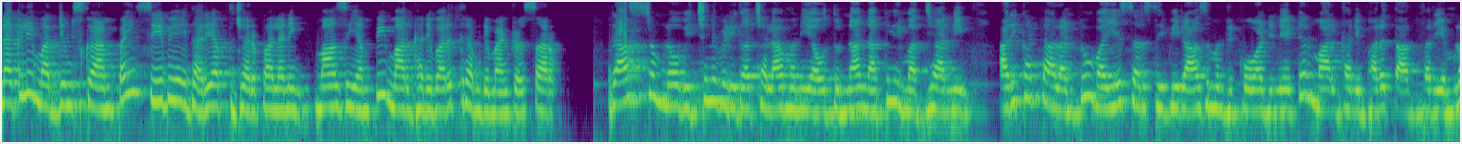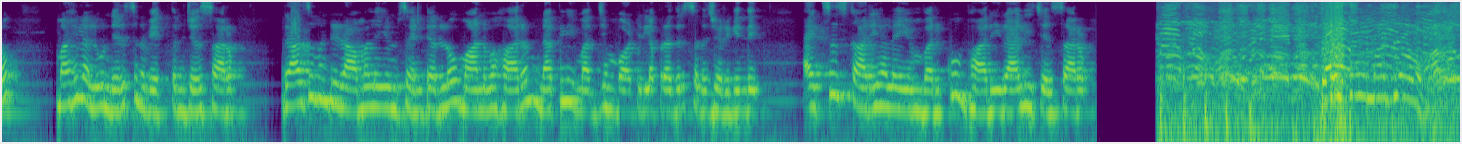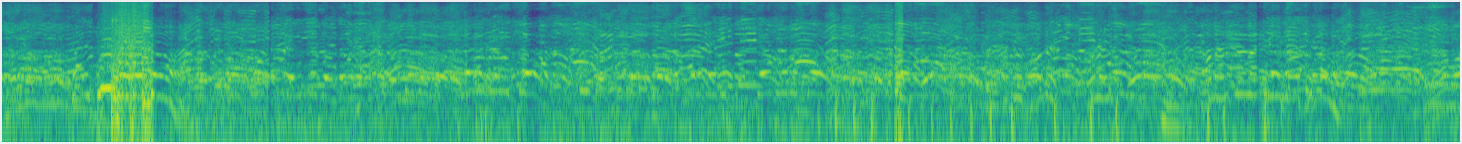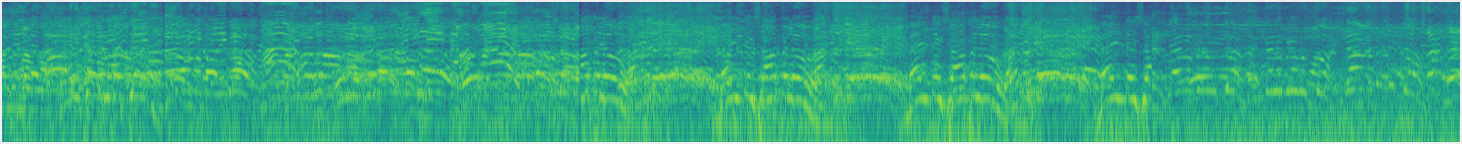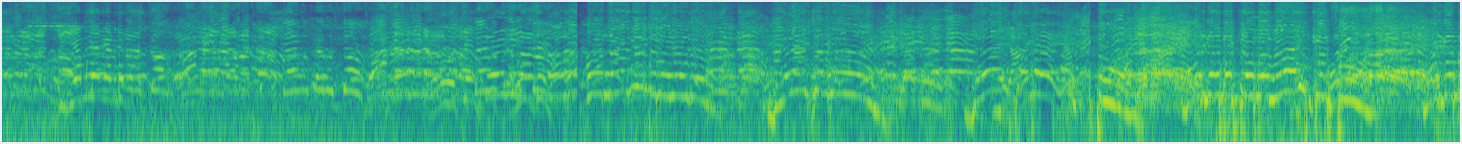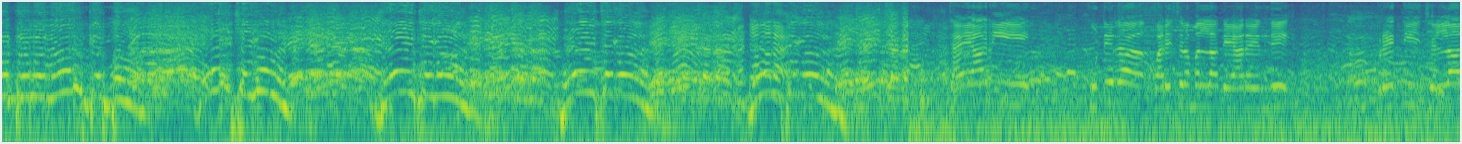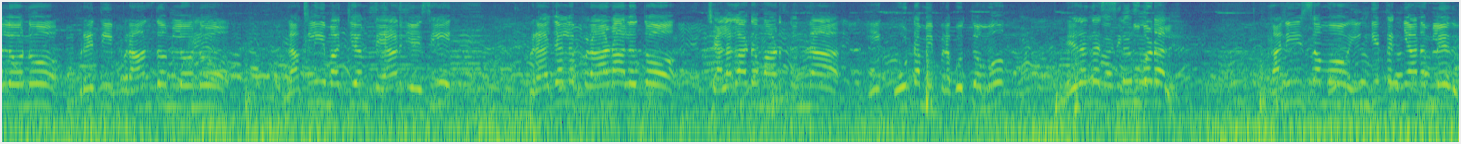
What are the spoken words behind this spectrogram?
నకిలీ మద్యం స్కామ్పై సిబిఐ దర్యాప్తు జరపాలని మాజీ ఎంపీ మార్గని వరత్రం డిమాండ్ చేశారు. రాష్ట్రంలో విచ్చలవిడిగా చలామణి అవుతున్న నకిలీ మద్యాన్ని అరికట్టాలంటూ వైఎస్ఆర్సీపీ రాజమండ్రి కోఆర్డినేటర్ మార్గని భరత్ ఆధ్వర్యంలో మహిళలు నిరసన వ్యక్తం చేశారు. రాజమండ్రి రామాలయం సెంటర్లో మానవహారం నకిలీ మద్యం బాటిళ్ళ ప్రదర్శన జరిగింది. ఎక్సైజ్ కార్యాలయం వరకు భారీ ర్యాలీ చేశారు. కల్తీ మద్యం కల్తీ మద్యం బెల్ట్ షాపులు బెల్ట్ షాపులు బెల్ట్ షాపులు తయారీ కుటీర పరిశ్రమల్లా తయారైంది. ప్రతి జిల్లాలోనూ ప్రతి ప్రాంతంలోనూ నకిలీ మద్యం తయారు చేసి ప్రజల ప్రాణాలతో చెలగాటమాడుతున్న ఈ కూటమి ప్రభుత్వము నిజంగా సిగ్గుపడాలి. కనీసము ఇంగిత జ్ఞానం లేదు.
